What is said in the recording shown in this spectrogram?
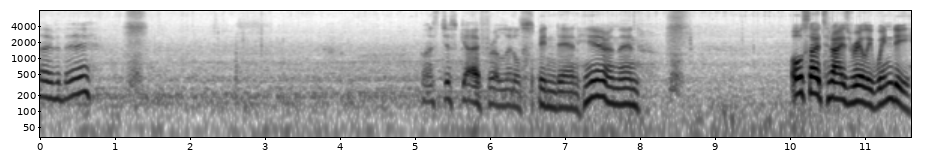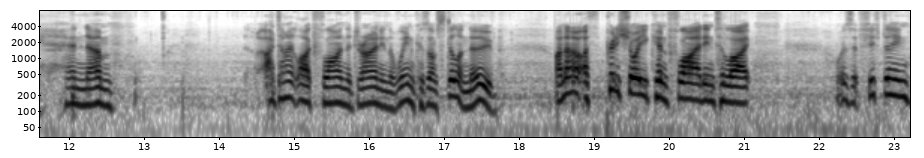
over there. Let's just go for a little spin down here and then also today's really windy and um, I don't like flying the drone in the wind because I'm still a noob. I know, I'm pretty sure you can fly it into like, what is it, 15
